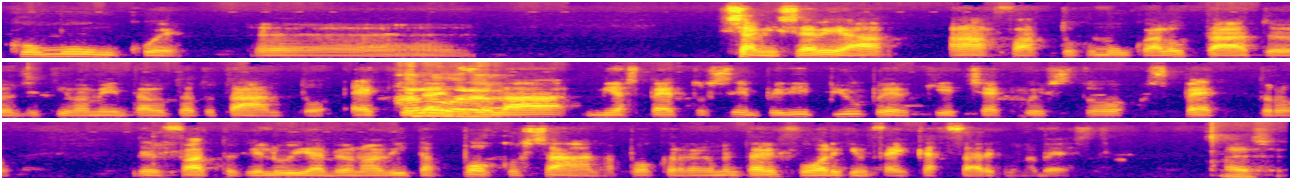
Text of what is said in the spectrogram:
comunque eh, siamo in Serie A, ha fatto comunque, ha lottato e oggettivamente ha lottato tanto. È che allora, da là mi aspetto sempre di più perché c'è questo spettro del fatto che lui abbia una vita poco sana, poco regolamentare fuori, che mi fa incazzare come una bestia. Eh sì.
